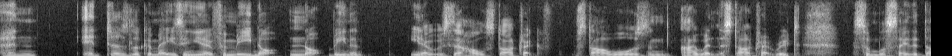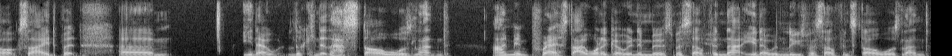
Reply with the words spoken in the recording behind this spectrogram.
and it does look amazing. You know, for me, not not being a, you know, it was the whole Star Trek, Star Wars, and I went the Star Trek route. Some will say the dark side, but um, you know, looking at that Star Wars land, I'm impressed. I want to go and immerse myself yeah. in that, you know, and lose myself in Star Wars land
